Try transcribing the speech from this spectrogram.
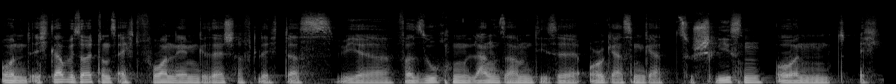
Und ich glaube, wir sollten uns echt vornehmen gesellschaftlich, dass wir versuchen, langsam diese Orgasm Gap zu schließen. Und ich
